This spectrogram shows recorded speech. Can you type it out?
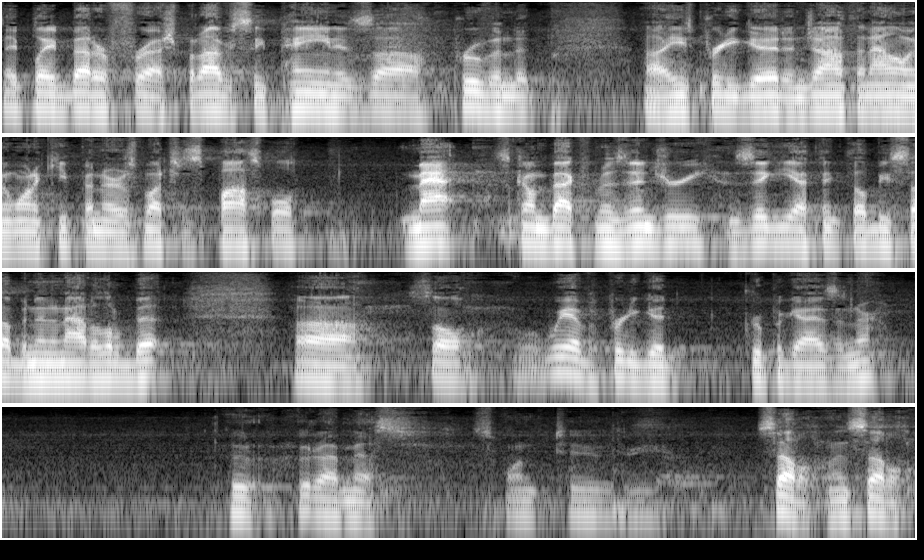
they played better fresh. But obviously, Payne has uh, proven that uh, he's pretty good, and Jonathan Allen we want to keep in there as much as possible. Matt has come back from his injury. Ziggy, I think they'll be subbing in and out a little bit. Uh, so we have a pretty good group of guys in there. Who, who did I miss? It's one, two, three. Settle and settle.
